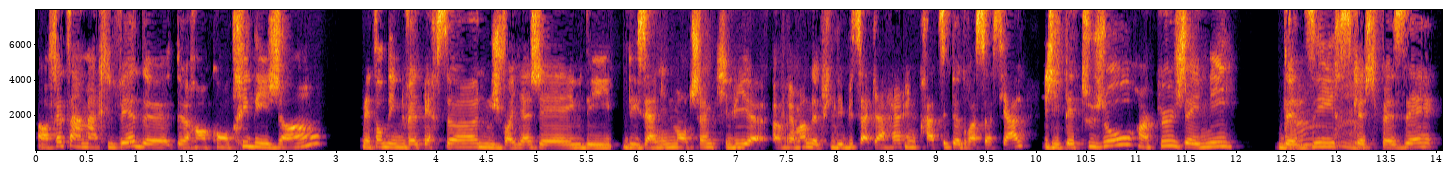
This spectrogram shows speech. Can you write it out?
en fait, ça m'arrivait de, de, rencontrer des gens, mettons des nouvelles personnes où je voyageais ou des, des amis de mon chum qui lui a vraiment depuis le début de sa carrière une pratique de droit social. J'étais toujours un peu gênée de ah. dire ce que je faisais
